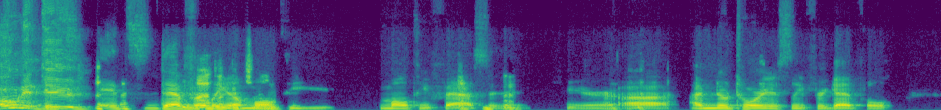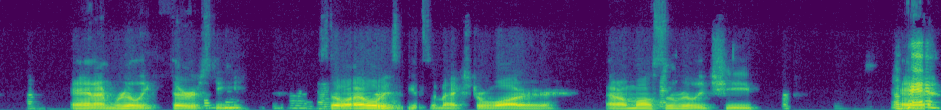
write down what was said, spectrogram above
Own it, dude. it's definitely a control. multi multifaceted here. Uh, I'm notoriously forgetful, and I'm really thirsty, so I always need some extra water. And I'm also really cheap. Okay. And,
